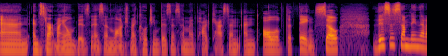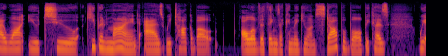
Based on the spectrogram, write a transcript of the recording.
and and start my own business and launch my coaching business and my podcast and and all of the things. So this is something that I want you to keep in mind as we talk about all of the things that can make you unstoppable because we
